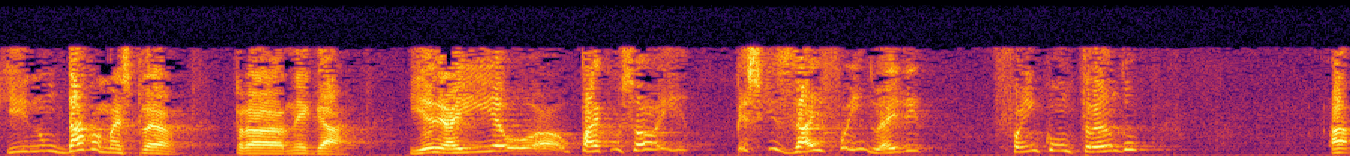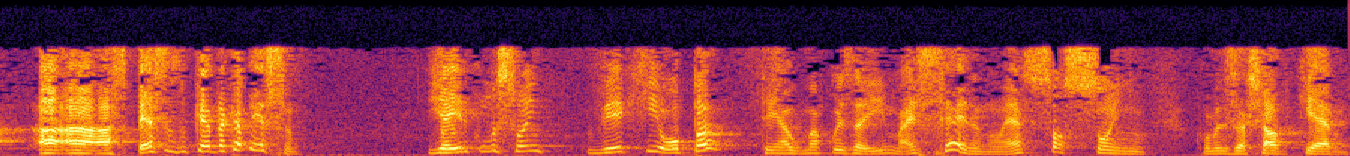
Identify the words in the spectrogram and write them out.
que não dava mais para negar. E aí eu, o pai começou a pesquisar e foi indo. Aí ele foi encontrando a, a, as peças do quebra-cabeça. E aí ele começou a ver que, opa, tem alguma coisa aí mais séria, não é só sonho, como eles achavam que eram.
